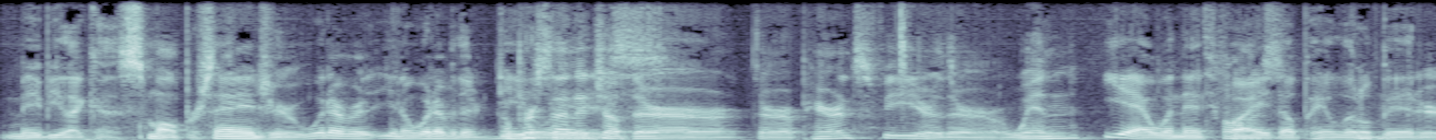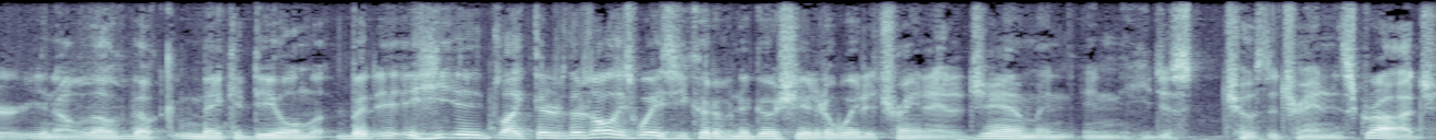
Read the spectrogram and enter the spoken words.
maybe like a small percentage or whatever you know whatever their deal a deal percentage is. of their their appearance fee or their win. Yeah, when they fight, Bonus. they'll pay a little mm-hmm. bit, or you know, they'll, they'll make a deal. But it, he, it, like, there's there's all these ways he could have negotiated a way to train at a gym, and, and he just chose to train in his garage,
